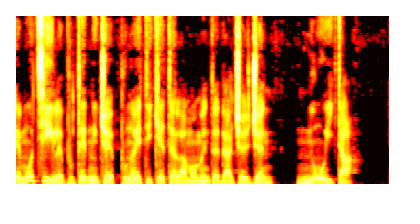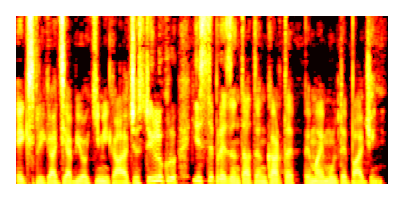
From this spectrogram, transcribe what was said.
Emoțiile puternice pun o etichetă la momente de acest gen. Nu uita! Explicația biochimică a acestui lucru este prezentată în carte pe mai multe pagini.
